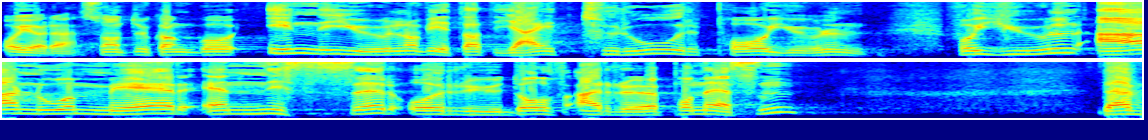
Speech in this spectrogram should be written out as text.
å gjøre. Sånn at du kan gå inn i julen og vite at 'jeg tror på julen'. For julen er noe mer enn nisser og Rudolf er rød på nesen. Det er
